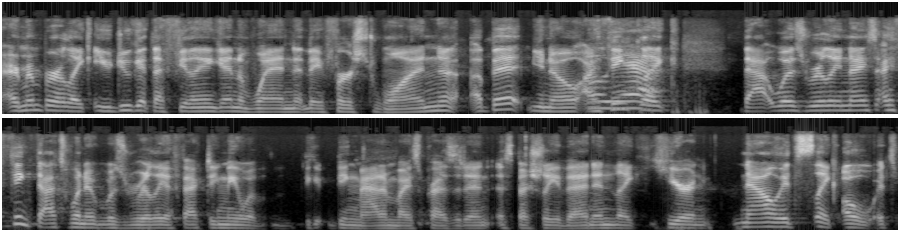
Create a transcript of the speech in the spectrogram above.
I remember like you do get that feeling again of when they first won a bit you know I Oh, think yeah. like that was really nice. I think that's when it was really affecting me with be- being Madam Vice President especially then. And like here and now it's like oh it's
